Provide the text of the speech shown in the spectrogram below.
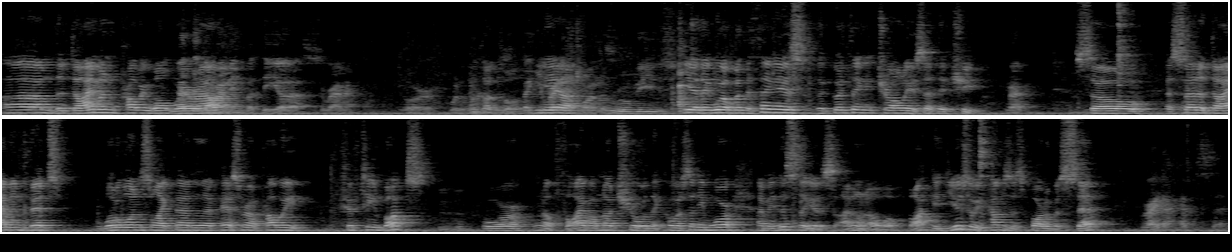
Um, the diamond probably won't wear Not the out. diamond, but the uh, ceramic, or what what are Cut those, off. like the Yeah. reddish The rubies. Yeah, they will. But the thing is, the good thing, Charlie, is that they're cheap. Right. So a set of diamond bits, little ones like that that I pass around, probably fifteen bucks Mhm. for you know five. I'm not sure what they cost anymore. I mean, this thing is I don't know a buck. It usually comes as part of a set. Right, I have a set.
